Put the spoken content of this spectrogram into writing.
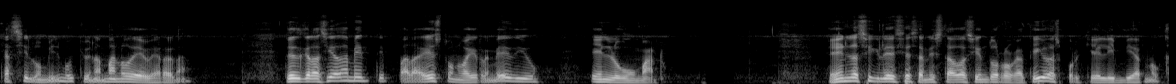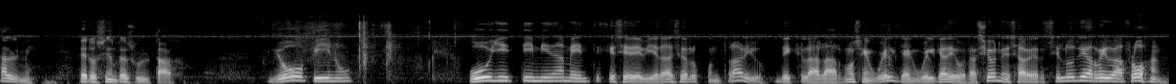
casi lo mismo que una mano de verdad. Desgraciadamente, para esto no hay remedio en lo humano. En las iglesias han estado haciendo rogativas porque el invierno calme, pero sin resultado. Yo opino Huye tímidamente que se debiera hacer lo contrario, declararnos en huelga, en huelga de oraciones, a ver si los de arriba aflojan.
